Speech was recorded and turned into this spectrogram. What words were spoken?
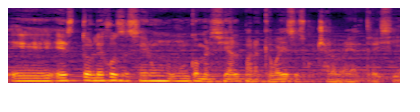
eh, esto lejos de ser un, comercial para que vayas a escuchar a Brian Tracy,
